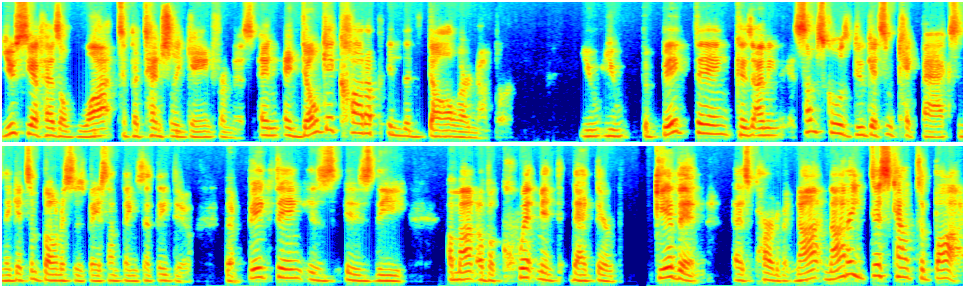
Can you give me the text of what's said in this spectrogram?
UCF has a lot to potentially gain from this. And, and don't get caught up in the dollar number you you the big thing because i mean some schools do get some kickbacks and they get some bonuses based on things that they do. The big thing is is the amount of equipment that they're given as part of it. Not not a discount to buy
